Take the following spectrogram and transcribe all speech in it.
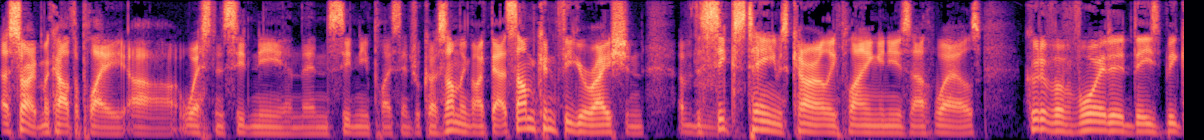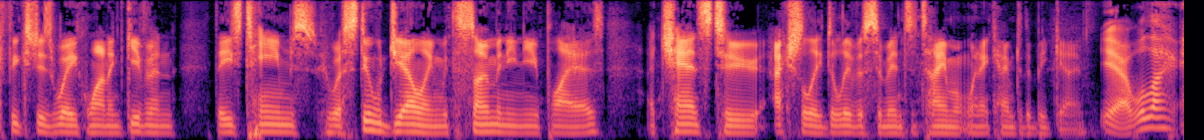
Uh, sorry, Macarthur play uh, Western Sydney and then Sydney play Central Coast, something like that. Some configuration of the six teams currently playing in New South Wales could have avoided these big fixtures week one and given these teams who are still gelling with so many new players a chance to actually deliver some entertainment when it came to the big game. Yeah, well, like,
